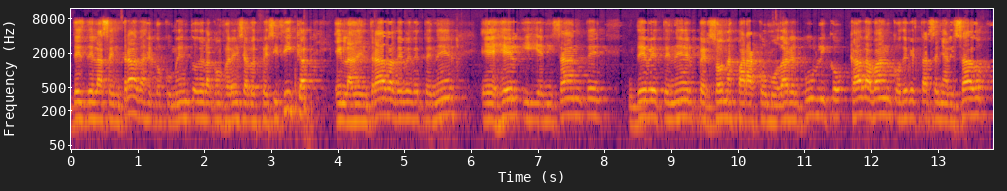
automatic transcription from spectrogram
desde las entradas, el documento de la conferencia lo especifica, en la entrada debe de tener eh, gel higienizante, debe tener personas para acomodar el público, cada banco debe estar señalizado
